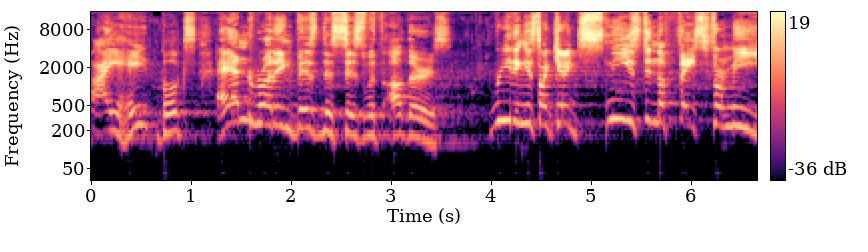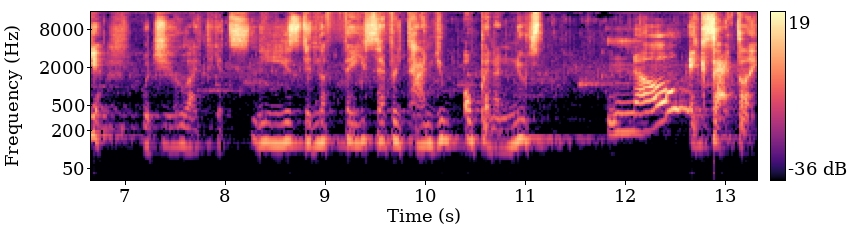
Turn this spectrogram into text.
I hate books and running businesses with others. Reading is like getting sneezed in the face for me. Would you like to get sneezed in the face every time you open a news? No? Exactly.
